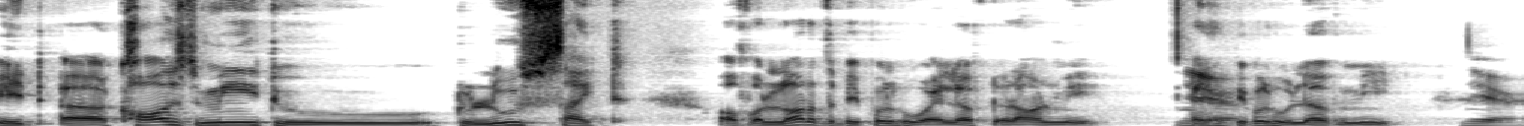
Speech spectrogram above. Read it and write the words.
it uh, caused me to to lose sight of a lot of the people who I loved around me Yeah. and people who love me. Yeah.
